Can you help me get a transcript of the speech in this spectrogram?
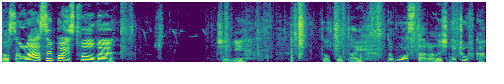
To są lasy państwowe. Czyli to tutaj to była stara leśniczówka.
